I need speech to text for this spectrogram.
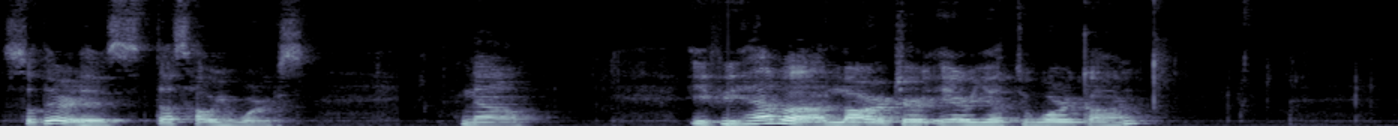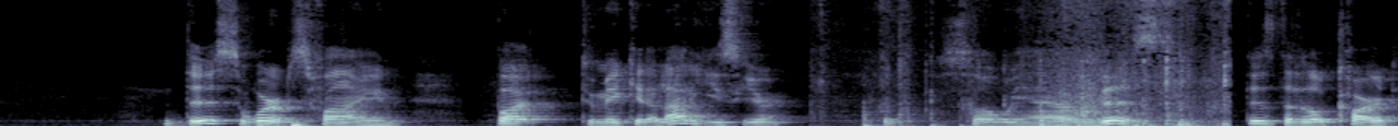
So there it is. That's how it works. Now if you have a larger area to work on this works fine, but to make it a lot easier, so we have this. This is the little card.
